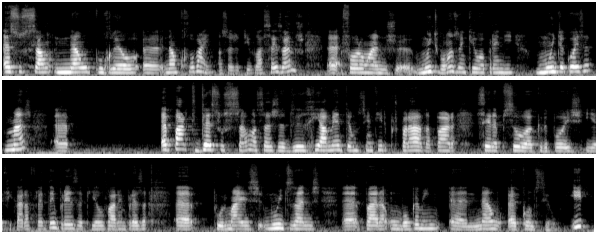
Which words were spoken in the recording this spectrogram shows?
a sucessão não correu, uh, não correu bem. Ou seja, tive lá seis anos, uh, foram anos eh, muito bons em que eu aprendi muita coisa, mas a parte da sucessão, ou seja, de realmente eu me sentir preparada para ser a pessoa que depois ia ficar à frente da empresa, que ia levar a empresa por mais muitos anos para um bom caminho, não aconteceu. E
